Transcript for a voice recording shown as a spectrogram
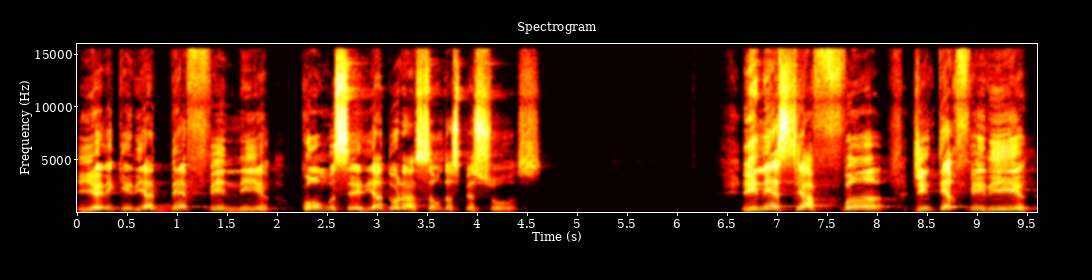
e ele queria definir como seria a adoração das pessoas. E nesse afã de interferir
